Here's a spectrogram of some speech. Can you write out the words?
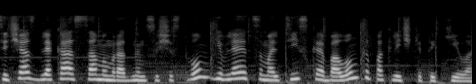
Сейчас для Каас самым родным существом является мальтийская баллонка по кличке Текила.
